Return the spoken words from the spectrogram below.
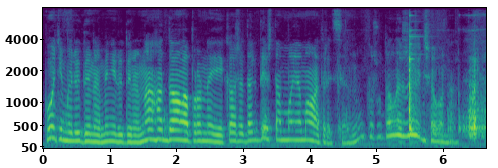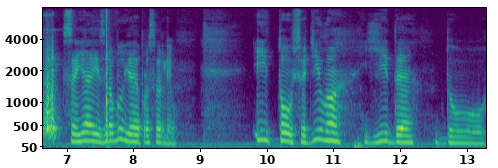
Потім людина, мені людина нагадала про неї і каже, так де ж там моя матриця? Ну, кажу, да лежить же вона. Все, я її зробив, я її просверлив. І то все діло їде до,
